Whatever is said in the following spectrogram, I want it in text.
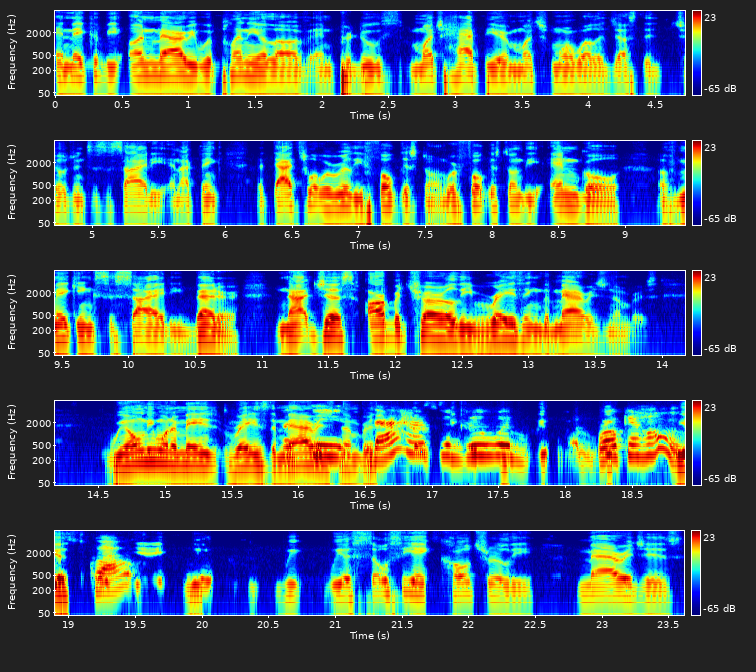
and they could be unmarried with plenty of love and produce much happier, much more well-adjusted children to society. And I think that that's what we're really focused on. We're focused on the end goal of making society better, not just arbitrarily raising the marriage numbers. We only want to raise the but marriage see, numbers. That has to do with we, broken we, homes, Clout. We, we, we associate culturally marriages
